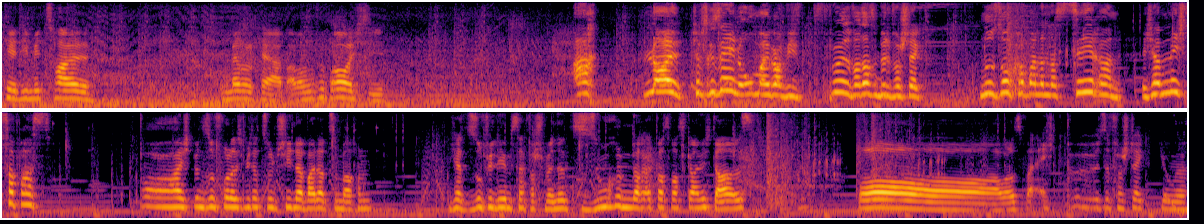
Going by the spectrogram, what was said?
Okay, die Metall. Die Metal Cap. Aber wofür brauche ich sie? Ach! LOL! Ich hab's gesehen! Oh mein Gott, wie böse war das denn bitte versteckt? Nur so kommt man an das C ran. Ich habe nichts verpasst. Boah, ich bin so froh, dass ich mich dazu entschieden habe, weiterzumachen. Ich hatte so viel Lebenszeit verschwendet, zu suchen nach etwas, was gar nicht da ist. Boah, aber das war echt böse versteckt, Junge.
